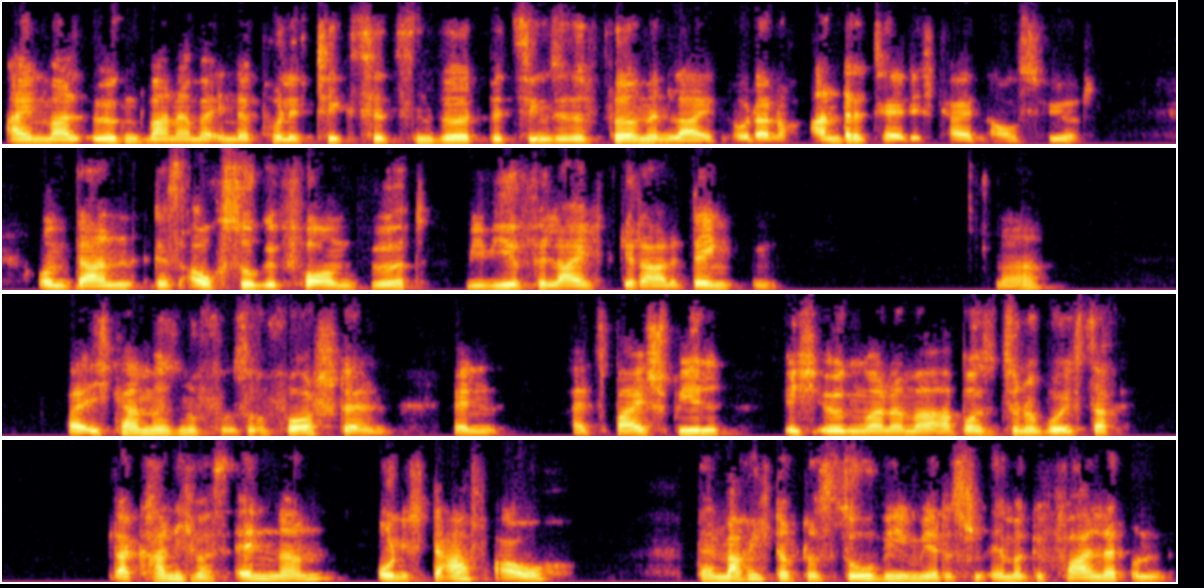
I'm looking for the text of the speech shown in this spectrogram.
einmal irgendwann einmal in der Politik sitzen wird, beziehungsweise Firmen leiten oder noch andere Tätigkeiten ausführt. Und dann das auch so geformt wird, wie wir vielleicht gerade denken. Na? Weil ich kann mir das nur so vorstellen, wenn als Beispiel ich irgendwann einmal eine Position habe, wo ich sage, da kann ich was ändern und ich darf auch, dann mache ich doch das so, wie mir das schon immer gefallen hat und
